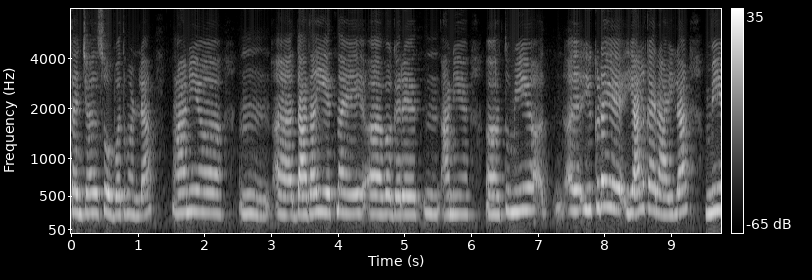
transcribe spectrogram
त्यांच्यासोबत म्हणला. आणि दादा येत नाही वगैरे आणि तुम्ही इकडे ये- याल काय राहायला? मी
